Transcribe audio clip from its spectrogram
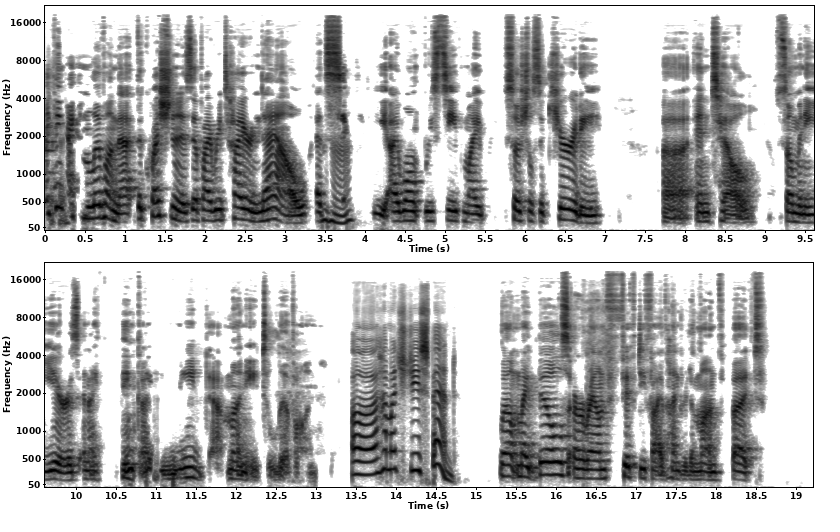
I think I can live on that. The question is if I retire now at mm-hmm. 60, I won't receive my Social Security uh, until so many years. And I think I need that money to live on. Uh, how much do you spend? Well, my bills are around fifty five hundred a month, but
